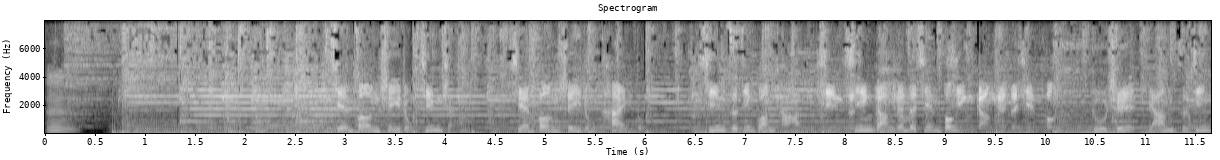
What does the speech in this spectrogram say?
嗯，先锋是一种精神，先锋是一种态度。新紫金广场，新港人的先锋，新港人的先锋。主持杨紫金。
